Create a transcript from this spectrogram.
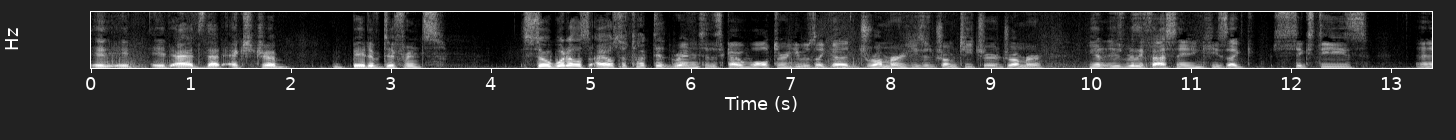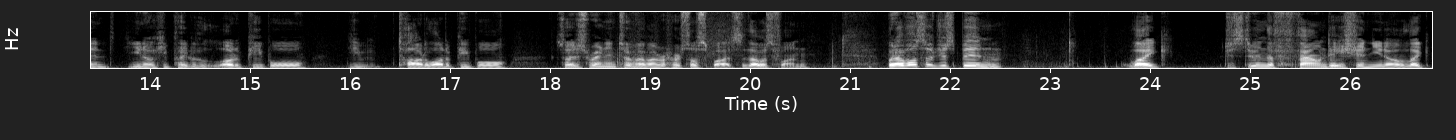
it, it, it adds that extra bit of difference. So what else? I also talked to ran into this guy Walter. He was like a drummer. He's a drum teacher, drummer. He had, he was really fascinating. He's like 60s and you know, he played with a lot of people. He taught a lot of people. So I just ran into him at my rehearsal spot. So that was fun. But I've also just been like just doing the foundation, you know? Like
